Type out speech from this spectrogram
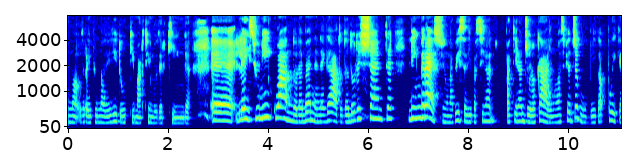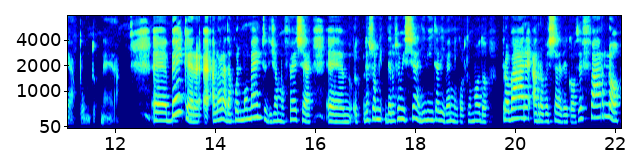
no- tra i più noti di tutti, Martin Luther King. Eh, lei si unì quando le venne negato da adolescente l'ingresso in una pista di pattinaggio locale in una spiaggia pubblica, poiché appunto nera. Eh, Baker eh, allora da quel momento diciamo fece eh, la sua, della sua missione di vita divenne in qualche modo provare a rovesciare le cose e farlo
